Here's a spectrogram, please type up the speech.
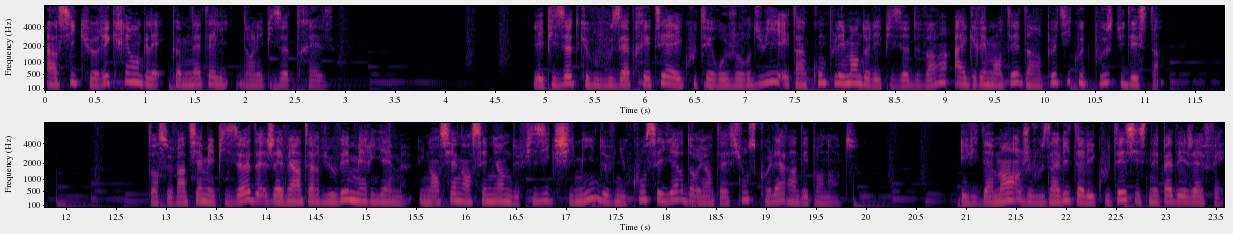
ainsi que Récré anglais comme Nathalie dans l'épisode 13. L'épisode que vous vous apprêtez à écouter aujourd'hui est un complément de l'épisode 20 agrémenté d'un petit coup de pouce du destin. Dans ce 20e épisode, j'avais interviewé Meriem, une ancienne enseignante de physique-chimie devenue conseillère d'orientation scolaire indépendante. Évidemment, je vous invite à l'écouter si ce n'est pas déjà fait,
